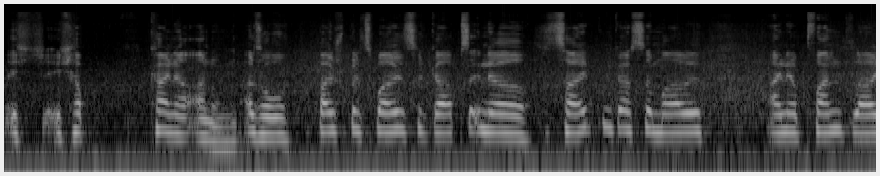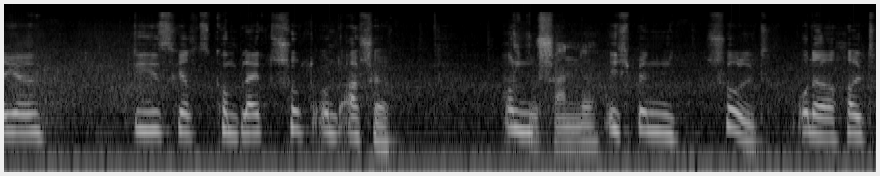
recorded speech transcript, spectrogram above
ich, ich habe keine Ahnung. Also, beispielsweise gab es in der Seitengasse mal eine Pfandleihe, die ist jetzt komplett Schutt und Asche. Und Ach, Schande. ich bin schuld. Oder halt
